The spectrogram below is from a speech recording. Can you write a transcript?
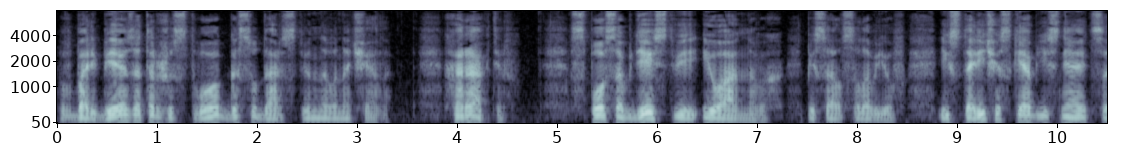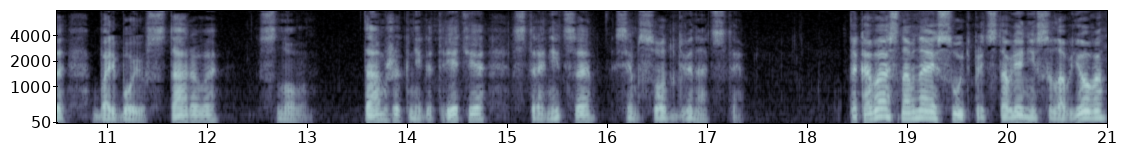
в борьбе за торжество государственного начала. Характер – Способ действий Иоанновых, писал Соловьев, исторически объясняется борьбою старого с новым. Там же книга третья, страница 712. Такова основная суть представлений Соловьева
